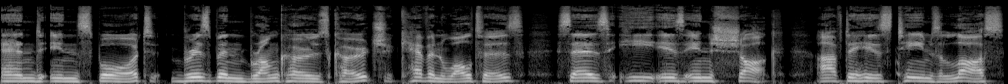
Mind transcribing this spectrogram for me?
And in sport, Brisbane Broncos coach Kevin Walters says he is in shock after his team's loss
